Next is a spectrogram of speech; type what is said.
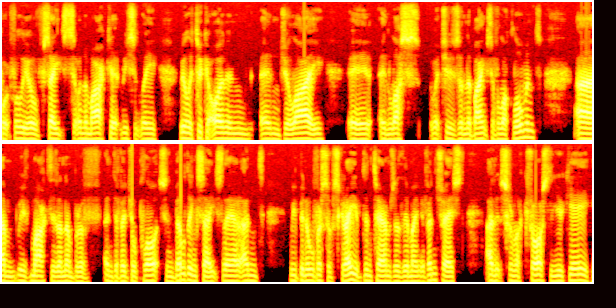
portfolio of sites on the market recently we only took it on in in July uh, in Luss, which is on the banks of Loch Lomond. Um, we've marketed a number of individual plots and building sites there, and we've been oversubscribed in terms of the amount of interest, and it's from across the UK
